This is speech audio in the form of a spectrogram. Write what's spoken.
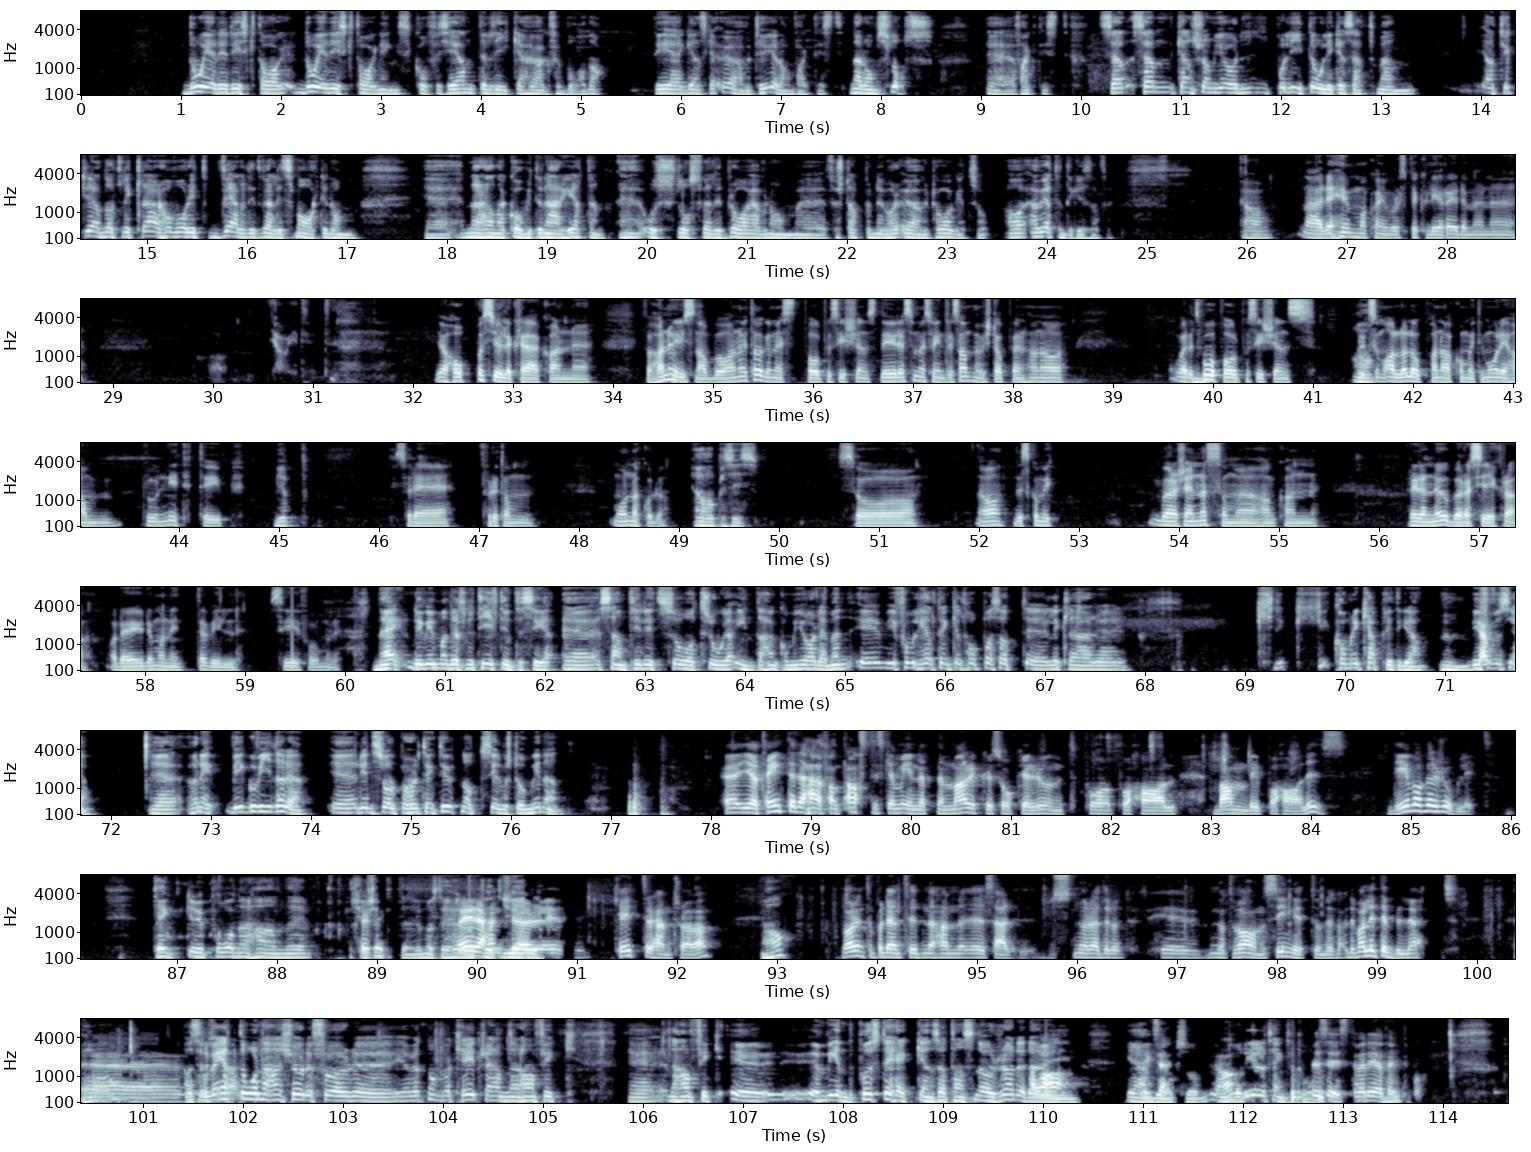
då är, det risktag, då är risktagningskoefficienten lika hög för båda. Det är jag ganska övertygad om faktiskt, när de slåss. Eh, faktiskt. Sen, sen kanske de gör på lite olika sätt, men jag tycker ändå att Leclerc har varit väldigt, väldigt smart i dem eh, när han har kommit i närheten eh, och slåss väldigt bra, även om eh, Verstappen nu har övertaget. Så, ja, jag vet inte, Kristoffer. Ja, nej, det, man kan ju bara spekulera i det, men... Eh, jag vet inte. Jag hoppas ju Leclerc kan... Eh, för han är ju snabb och han har ju tagit mest pole positions. Det är ju det som är så intressant med Verstappen. Han har... Vad är det, två pole positions? Ja. Liksom alla lopp han har kommit i mål i har han vunnit, typ. Japp. Så det är... Förutom Monaco då. Ja, precis. Så ja, det ska mycket börja kännas som att han kan redan nu börja säkra. Och det är ju det man inte vill se i Formel 1. Nej, det vill man definitivt inte se. Eh, samtidigt så tror jag inte han kommer göra det. Men eh, vi får väl helt enkelt hoppas att eh, Leclerc eh, kommer ikapp lite grann. Mm, vi Ja. får väl se. Eh, hörni, vi går vidare. Eh, Ridderstolpe, har du tänkt ut något Silverstone-minne? Eh, Jag tänkte det här fantastiska minnet när Marcus åker runt på, på hal Bambi på hal is. Det var väl roligt? Tänker du på när han... Eh, Kör- ursäkta, jag måste Vad är det han kör? eh, Caterham tror jag va? Jaha. Var det inte på den tiden när han eh, så här, snurrade runt eh, något vansinnigt? Under, det var lite blött. Ja. Eh, Alltså det var ett år när han körde för, eh, jag vet inte om det var Caterham, när han fick, eh, när han fick eh, en vindpust i häcken så att han snurrade där Ja, i, i Abbey exakt. också. Ja. Det var det du tänkte på. Precis, det var det jag tänkte på.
